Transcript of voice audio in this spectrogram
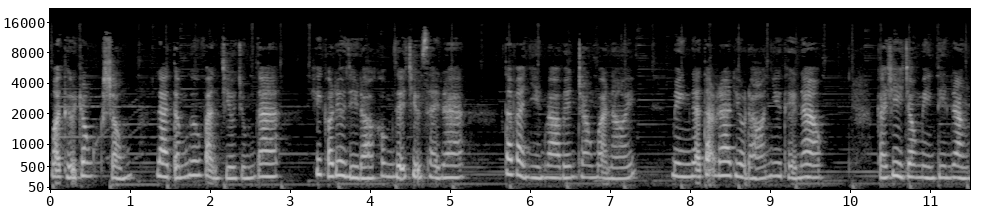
mọi thứ trong cuộc sống là tấm gương phản chiếu chúng ta. Khi có điều gì đó không dễ chịu xảy ra, ta phải nhìn vào bên trong và nói, mình đã tạo ra điều đó như thế nào? Cái gì trong mình tin rằng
